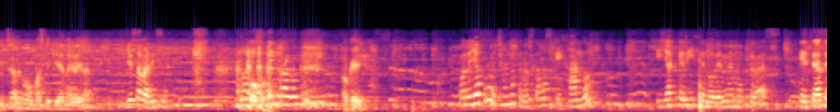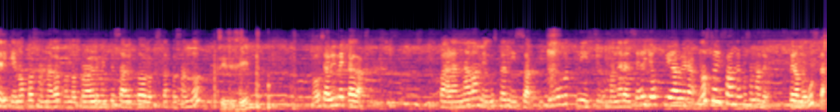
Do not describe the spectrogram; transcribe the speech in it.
Itza, ¿algo más que quieran agregar? Y es avaricia. Un poco. yo tengo algo que decir. Ok, Bueno, ya aprovechando que nos estamos quejando, y ya que dije lo de Memo Class, que se hace el que no pasa nada cuando probablemente sabe todo lo que está pasando, sí, sí, sí. o sea, a mí me caga. Para nada me gusta ni su actitud, ni su manera de ser. Yo fui a ver a... No soy fan de José Madero, pero me gusta.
